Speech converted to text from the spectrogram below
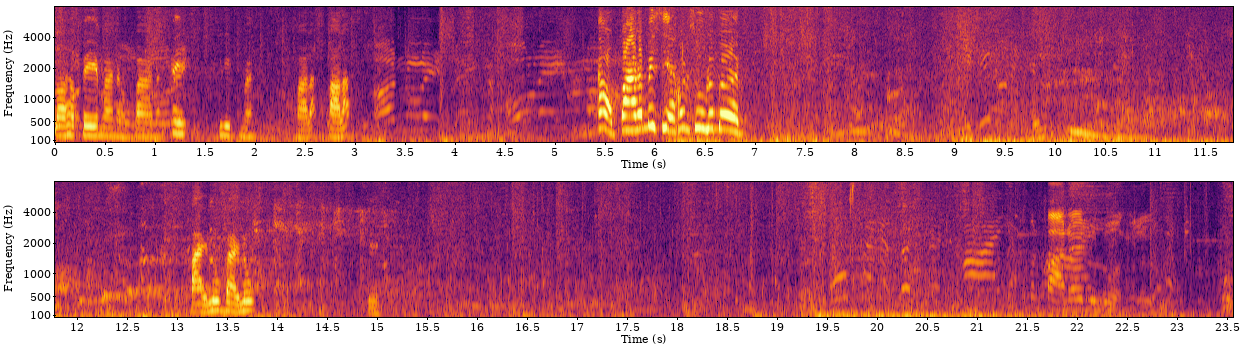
รอสเปรย์มาหนึ่งปลานะเฮ้ยผลิตมา มาละปลาละเอ้าปลาแล้วไม่เสียคนสูบระเบิดไปลูกไปลูกมันปาได้รัวๆอย่างนี้เลย เหรอ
